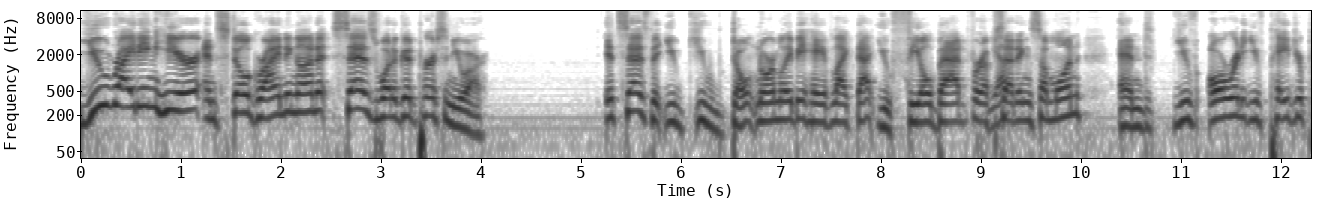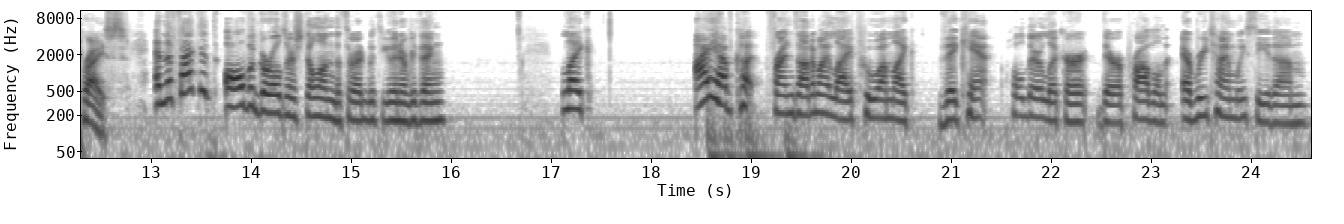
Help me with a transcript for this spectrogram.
you writing here and still grinding on it says what a good person you are. It says that you you don't normally behave like that. You feel bad for upsetting someone, and you've already you've paid your price. And the fact that all the girls are still on the thread with you and everything, like, I have cut friends out of my life who I'm like, they can't hold their liquor. They're a problem every time we see them.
